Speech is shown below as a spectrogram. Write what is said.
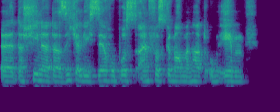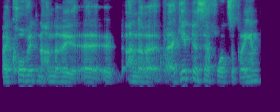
Äh, dass China da sicherlich sehr robust Einfluss genommen hat, um eben bei Covid ein andere, äh, andere Ergebnis hervorzubringen.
